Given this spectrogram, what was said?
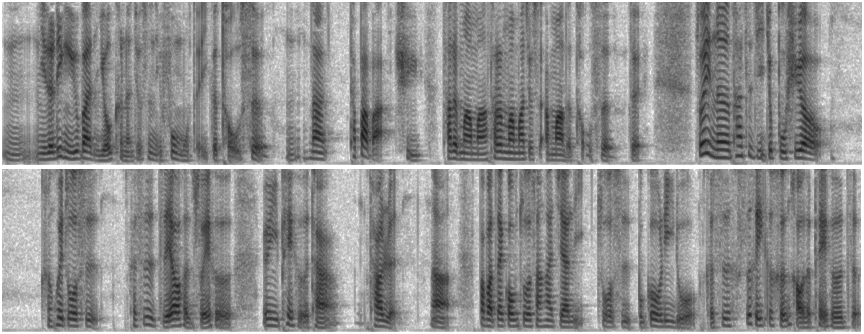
嗯，你的另一半有可能就是你父母的一个投射，嗯，那他爸爸娶他的妈妈，他的妈妈就是阿妈的投射，对，所以呢，他自己就不需要很会做事，可是只要很随和，愿意配合他他人。那爸爸在工作上，他家里做事不够利落，可是是一个很好的配合者，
